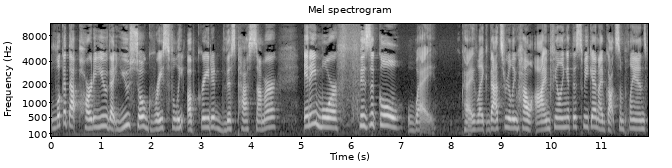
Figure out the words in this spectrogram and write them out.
look at that part of you that you so gracefully upgraded this past summer in a more physical way. Okay. Like that's really how I'm feeling it this weekend. I've got some plans.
